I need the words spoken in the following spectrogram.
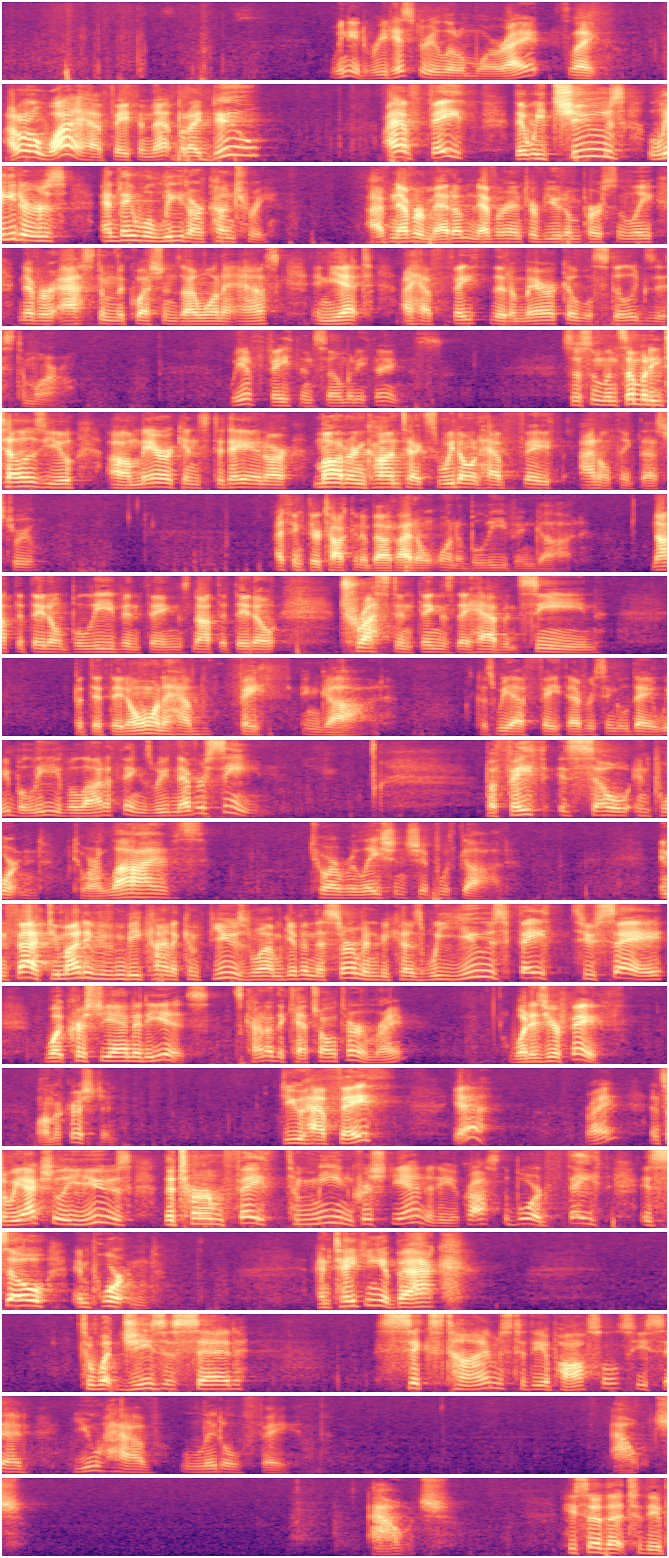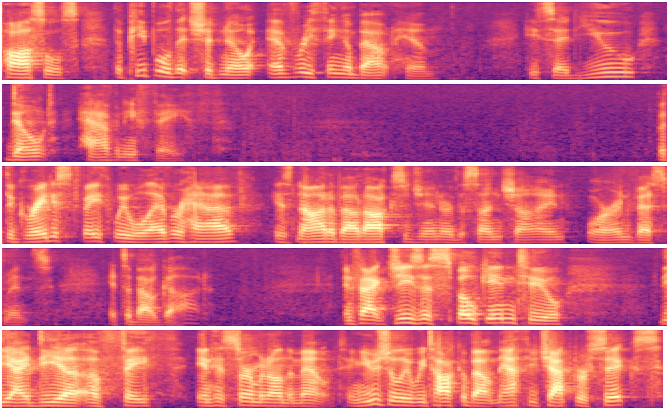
We need to read history a little more, right? It's like, I don't know why I have faith in that, but I do. I have faith that we choose leaders and they will lead our country. I've never met them, never interviewed them personally, never asked them the questions I want to ask, and yet I have faith that America will still exist tomorrow. We have faith in so many things. So, when somebody tells you uh, Americans today in our modern context, we don't have faith, I don't think that's true. I think they're talking about, I don't want to believe in God. Not that they don't believe in things, not that they don't trust in things they haven't seen, but that they don't want to have faith in God. Because we have faith every single day. We believe a lot of things we've never seen. But faith is so important to our lives, to our relationship with God. In fact, you might even be kind of confused when I'm giving this sermon because we use faith to say what Christianity is. It's kind of the catch all term, right? What is your faith? Well, I'm a Christian. Do you have faith? Yeah, right? And so we actually use the term faith to mean Christianity across the board. Faith is so important. And taking it back to what Jesus said six times to the apostles, he said, You have little faith. Ouch. He said that to the apostles, the people that should know everything about him. He said, You don't have any faith. But the greatest faith we will ever have is not about oxygen or the sunshine or our investments, it's about God. In fact, Jesus spoke into the idea of faith in his Sermon on the Mount. And usually we talk about Matthew chapter 6,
